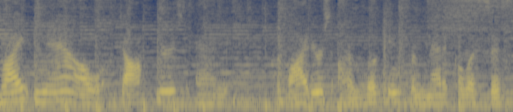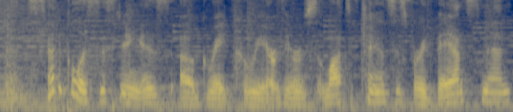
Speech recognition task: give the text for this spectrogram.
Right now, doctors and providers are looking for medical assistants. Medical assisting is a great career. There's lots of chances for advancement.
